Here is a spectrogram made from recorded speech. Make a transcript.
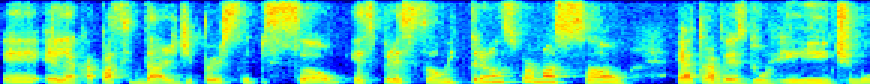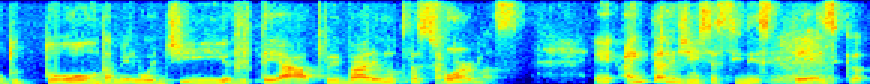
é, ela é a capacidade de percepção, expressão e transformação é através do ritmo, do tom, da melodia, do teatro e várias outras formas. É, a inteligência sinestésica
